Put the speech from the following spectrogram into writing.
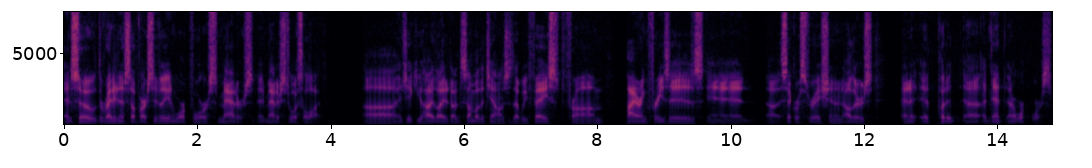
And so the readiness of our civilian workforce matters. It matters to us a lot. Uh, and Jake, you highlighted on some of the challenges that we faced from hiring freezes and uh, sequestration and others, and it, it put a, uh, a dent in our workforce.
